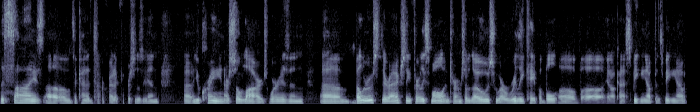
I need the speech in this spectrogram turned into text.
The size of the kind of democratic forces in uh, Ukraine are so large, whereas in um, Belarus, they're actually fairly small in terms of those who are really capable of, uh, you know, kind of speaking up and speaking out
